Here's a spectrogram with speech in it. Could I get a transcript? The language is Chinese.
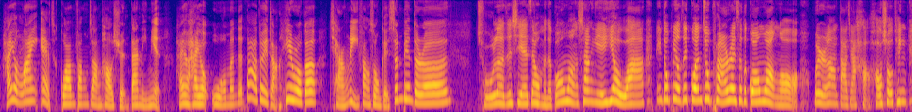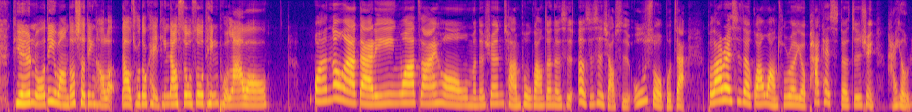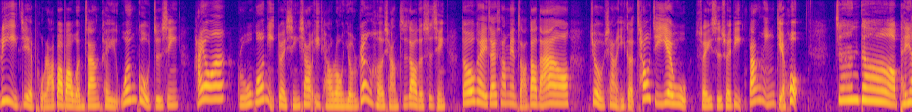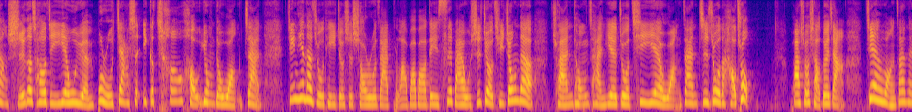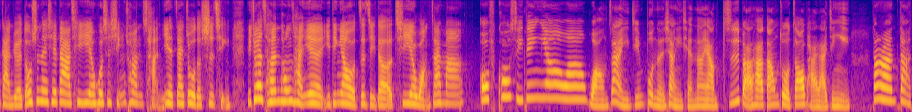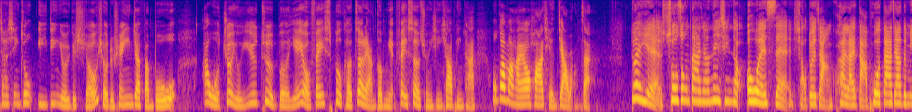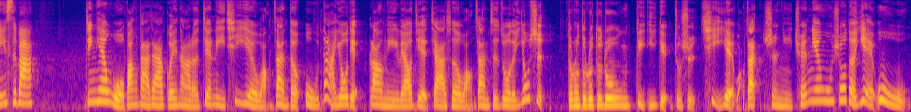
还有 Line at 官方账号选单里面，还有还有我们的大队长 Hero 哥强力放送给身边的人。除了这些，在我们的官网上也有啊，你都没有在关注 Prairice 的官网哦。为了让大家好好收听，天罗地网都设定好了，到处都可以听到速速听普拉哦。玩弄啊，大林哇哉吼！我们的宣传曝光真的是二十四小时无所不在。普拉瑞斯的官网除了有 Podcast 的资讯，还有历届普拉报报文章可以温故知新。还有啊，如果你对行销一条龙有任何想知道的事情，都可以在上面找到答案哦。就像一个超级业务，随时随地帮您解惑。真的，培养十个超级业务员，不如架设一个超好用的网站。今天的主题就是收入在普拉包包第四百五十九期中的传统产业做企业网站制作的好处。话说，小队长建网站的感觉都是那些大企业或是新创产业在做的事情。你觉得传统产业一定要有自己的企业网站吗？Of course，一定要啊！网站已经不能像以前那样只把它当做招牌来经营。当然，大家心中一定有一个小小的声音在反驳我啊！我就有 YouTube，也有 Facebook 这两个免费社群行销平台，我干嘛还要花钱架网站？对耶，说中大家内心的 OS 哎！小队长，快来打破大家的迷思吧！今天我帮大家归纳了建立企业网站的五大优点，让你了解架设网站制作的优势。咚咚咚咚咚咚，第一点就是企业网站是你全年无休的业务。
